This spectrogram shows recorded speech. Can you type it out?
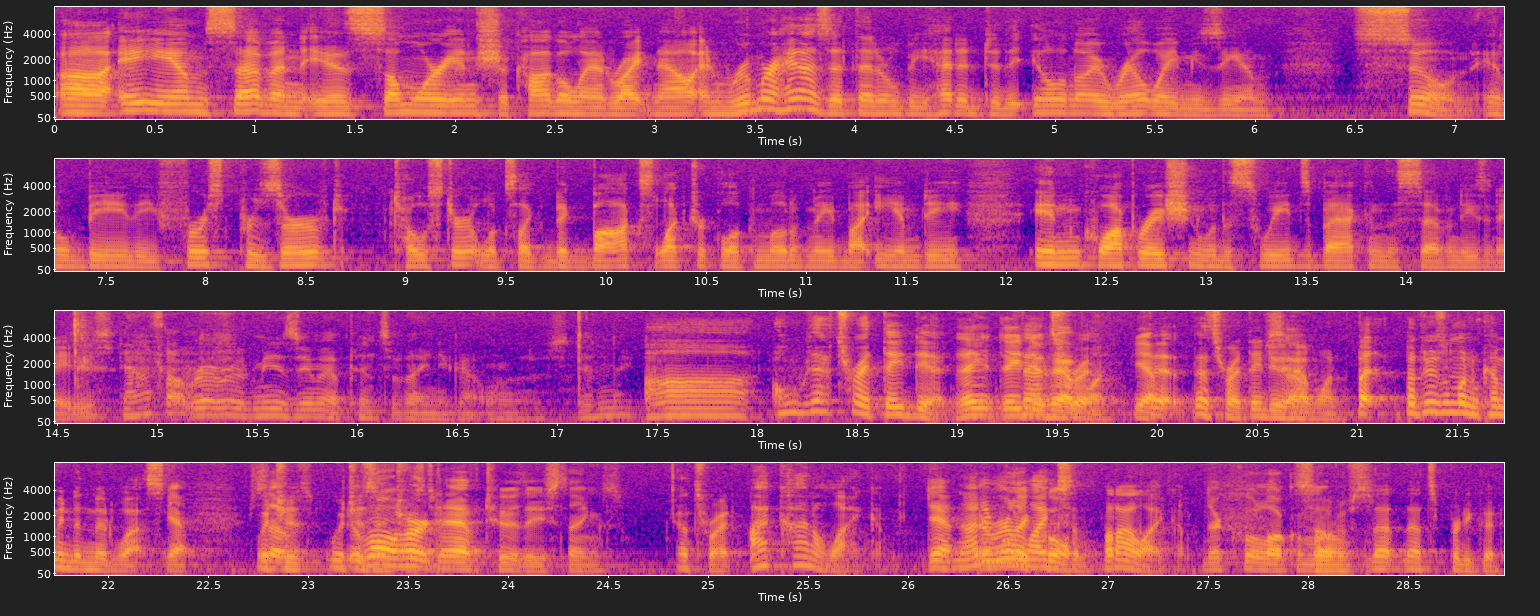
Uh, AEM 7 is somewhere in Chicagoland right now, and rumor has it that it'll be headed to the Illinois Railway Museum soon. It'll be the first preserved toaster. It looks like a big box electric locomotive made by EMD in cooperation with the Swedes back in the 70s and 80s. Now, I thought Railroad Museum of Pennsylvania got one of those, didn't they? Uh, oh, that's right, they did. They- they do have right. one, yeah. That's right, they do So- have one. But, but there's one coming to the Midwest. Yeah. Which So is, which it is won't hurt to have two of these things. That's right. I kind of like them. Yeah, Not everyone really likes cool. them, but I like them. They're cool locomotives. So that, that's pretty good.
